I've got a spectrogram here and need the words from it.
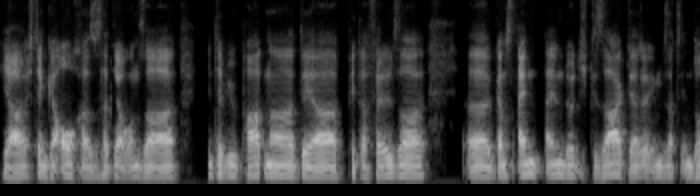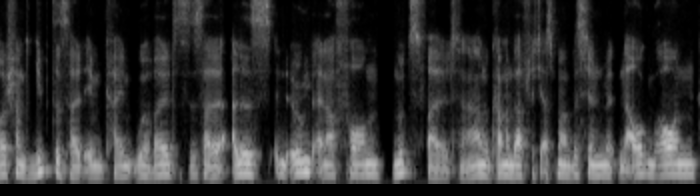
Ja, ich denke auch. Also es hat ja auch unser Interviewpartner, der Peter Felser, äh, ganz ein, eindeutig gesagt. Er hat eben gesagt, in Deutschland gibt es halt eben keinen Urwald. Es ist halt alles in irgendeiner Form Nutzwald. Ja, nun kann man da vielleicht erstmal ein bisschen mit den Augenbrauen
